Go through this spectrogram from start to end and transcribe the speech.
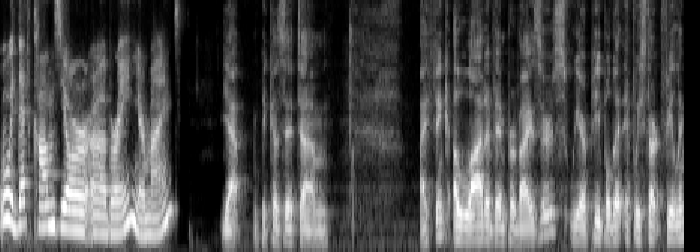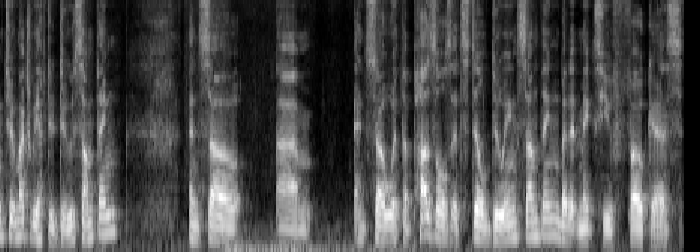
Oh, that calms your uh, brain, your mind? Yeah, because it, um, I think a lot of improvisers, we are people that if we start feeling too much, we have to do something. And so, um, and so with the puzzles it's still doing something but it makes you focus.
